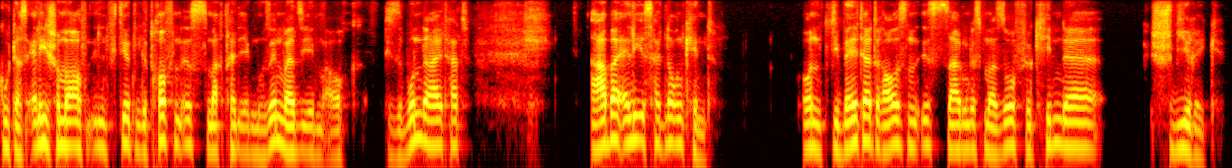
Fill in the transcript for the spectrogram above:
gut, dass Ellie schon mal auf 'n Infizierten getroffen ist, macht halt irgendwo Sinn, weil sie eben auch diese Wunde halt hat. Aber Ellie ist halt noch 'n Kind. Und die Welt da draußen ist, sagen wir's mal so, für Kinder schwierig.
